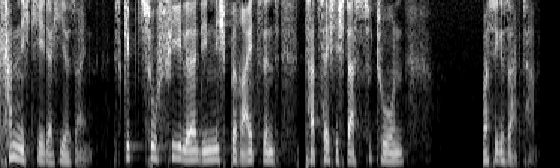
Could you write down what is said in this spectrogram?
kann nicht jeder hier sein. Es gibt zu viele, die nicht bereit sind, tatsächlich das zu tun, was sie gesagt haben.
